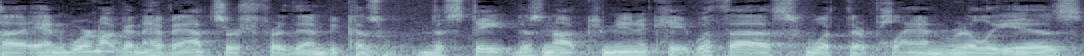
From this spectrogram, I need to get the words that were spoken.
Uh, and we're not going to have answers for them because the state does not communicate with us what their plan really is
